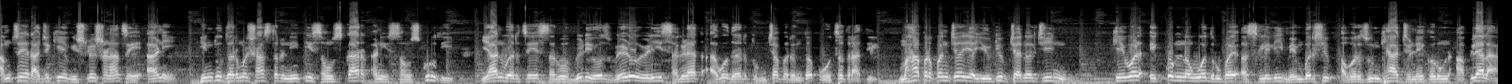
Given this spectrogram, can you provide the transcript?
आमचे राजकीय विश्लेषणाचे आणि हिंदू धर्मशास्त्र नीती संस्कार आणि संस्कृती यांवरचे सर्व व्हिडिओज वेळोवेळी सगळ्यात अगोदर तुमच्यापर्यंत पोहोचत राहतील. महाप्रपंच या युट्यूब चॅनलची केवळ एकोणनव्वद रुपये असलेली मेंबरशिप आवर्जून घ्या. जेणेकरून आपल्याला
